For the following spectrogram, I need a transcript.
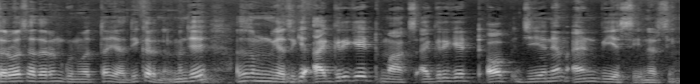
सर्वसाधारण गुणवत्ता यादी करणार. म्हणजे असं समजून घ्यायचं की aggregate marks aggregate of G N M and B S C nursing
